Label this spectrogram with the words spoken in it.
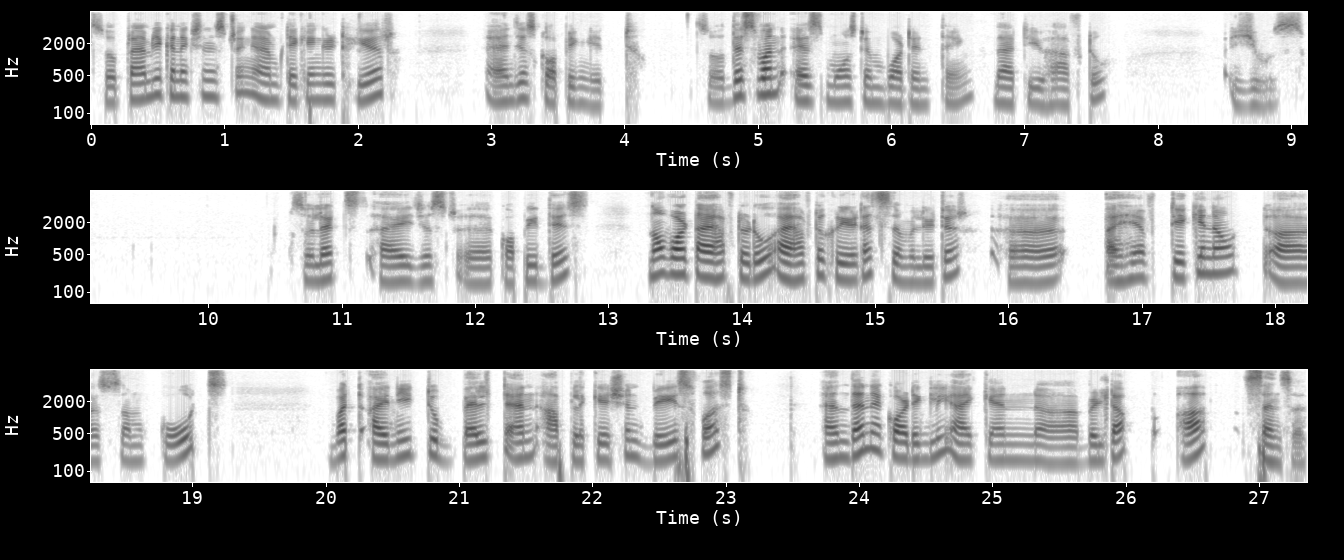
So primary connection string I am taking it here and just copying it. So this one is most important thing that you have to use. So let's I just uh, copied this. Now what I have to do I have to create a simulator. Uh, I have taken out uh, some codes but I need to build an application base first and then accordingly I can uh, build up a sensor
